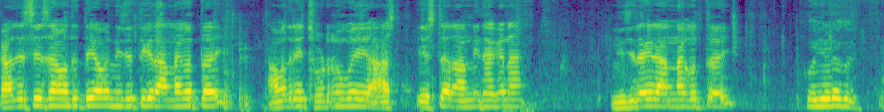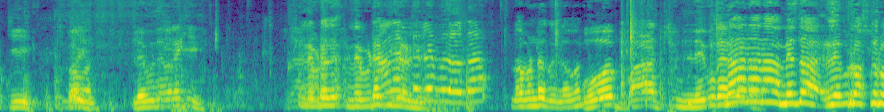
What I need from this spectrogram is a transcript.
কাজের শেষে আমাদের থেকে আবার নিজের থেকে রান্না করতে হয়। আমাদের এই ছোট নৌকোয় এক্সট্রা রান্নি থাকে না। নিজেরাই রান্না করতে হয়। কই এটা কই? কি? লেবু দেবে নাকি? লেবুটা লেবুটা কি লেবু দাও লবণটা কই লবণ? ও বা লেবু না না না মেজদা লেবুর রস করব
